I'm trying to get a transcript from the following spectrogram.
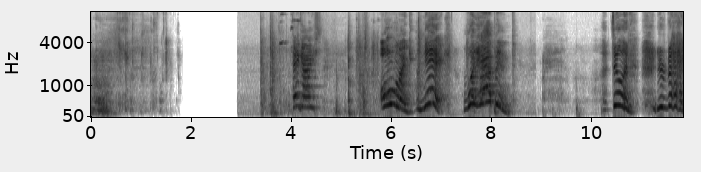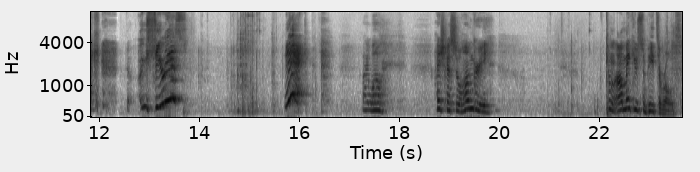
Oh, mm-hmm. oh. Hey guys! Oh my, Nick! What happened? Dylan, you're back. Are you serious? Nick! I, well, I just got so hungry. Come on, I'll make you some pizza rolls.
